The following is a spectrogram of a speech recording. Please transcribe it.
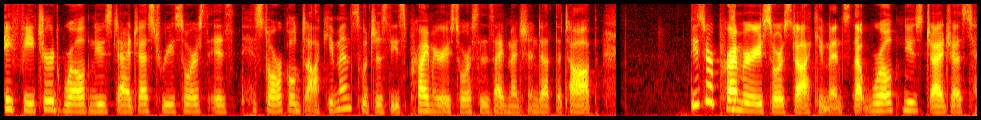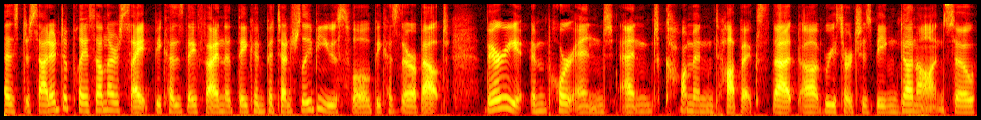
A featured World News Digest resource is historical documents, which is these primary sources I mentioned at the top. These are primary source documents that World News Digest has decided to place on their site because they find that they could potentially be useful because they're about very important and common topics that uh, research is being done on. So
